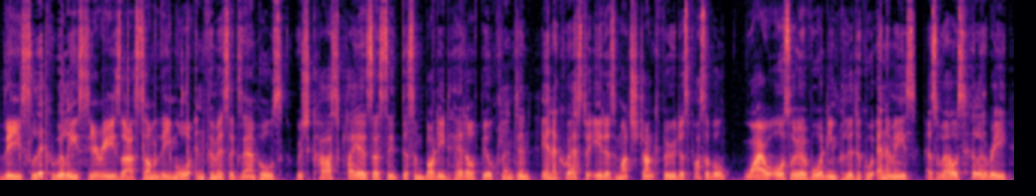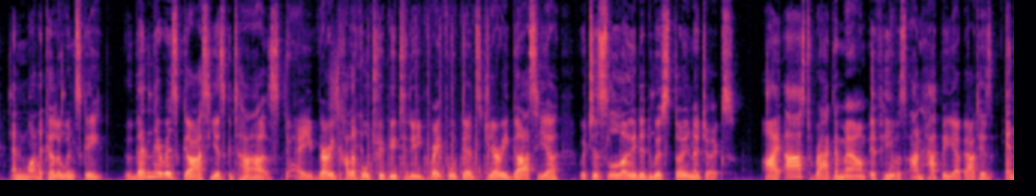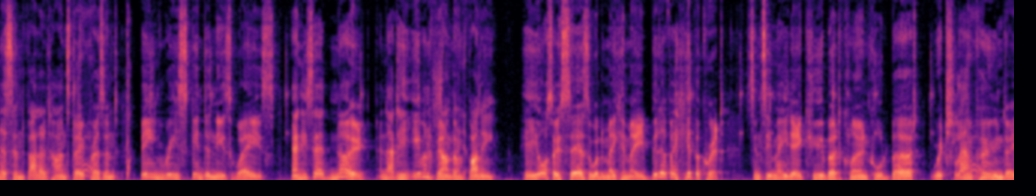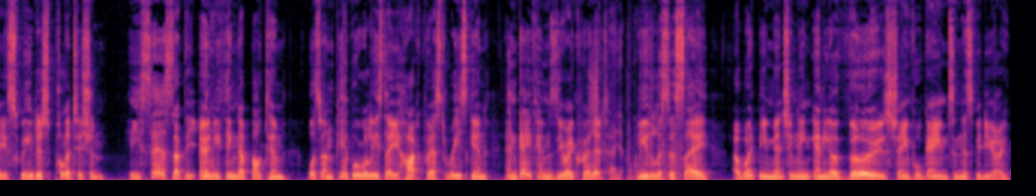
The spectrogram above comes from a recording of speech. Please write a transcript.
The Slick Willie series are some of the more infamous examples, which cast players as the disembodied head of Bill Clinton in a quest to eat as much junk food as possible, while also avoiding political enemies, as well as Hillary and Monica Lewinsky. Then there is Garcia's Guitars, a very colourful tribute to the Grateful Dead's Jerry Garcia, which is loaded with stoner jokes. I asked Ragnemalm if he was unhappy about his innocent Valentine's Day present being reskinned in these ways, and he said no, and that he even found them funny. He also says it would make him a bit of a hypocrite, since he made a Q*bert clone called Bert, which lampooned a Swedish politician. He says that the only thing that bugged him was when people released a HeartQuest reskin and gave him zero credit. Needless to say, I won't be mentioning any of those shameful games in this video.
